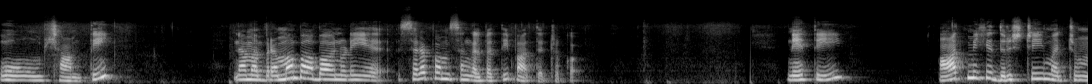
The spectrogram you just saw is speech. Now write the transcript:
ஓம் சாந்தி. நம்ம பிரம்ம பாபாவினுடைய சிறப்பம்சங்கள் பற்றி பார்த்துட்ருக்கோம். நேத்தி ஆத்மீக திருஷ்டி மற்றும்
